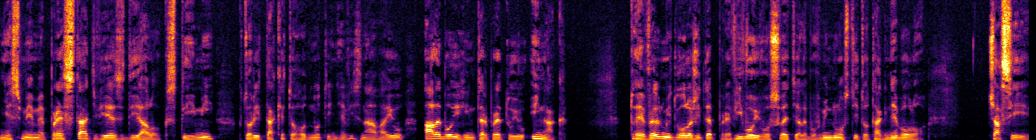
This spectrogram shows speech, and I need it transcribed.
nesmieme prestať viesť dialog s tými, ktorí takéto hodnoty nevyznávajú alebo ich interpretujú inak. To je veľmi dôležité pre vývoj vo svete, lebo v minulosti to tak nebolo. Časy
